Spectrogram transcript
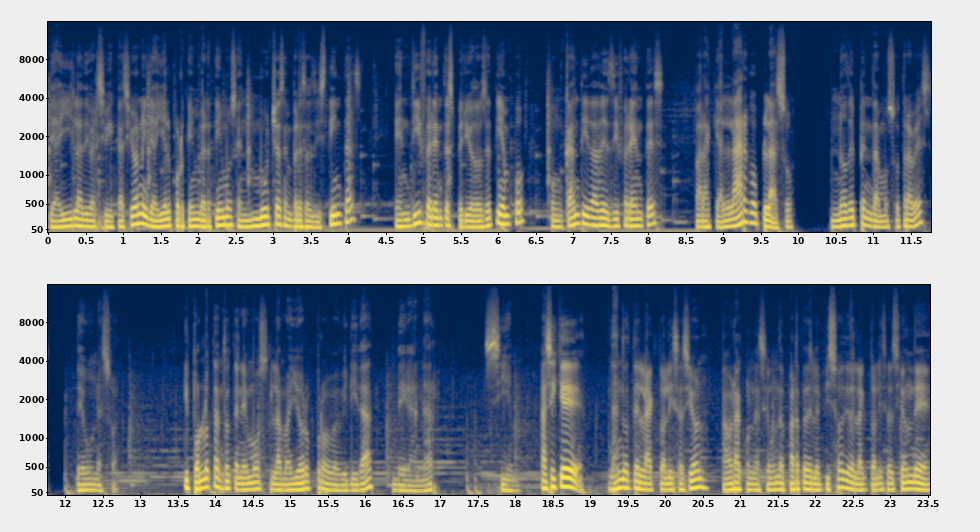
de ahí la diversificación y de ahí el por qué invertimos en muchas empresas distintas, en diferentes periodos de tiempo, con cantidades diferentes, para que a largo plazo no dependamos otra vez de una sola. Y por lo tanto tenemos la mayor probabilidad de ganar siempre. Así que dándote la actualización, ahora con la segunda parte del episodio, de la actualización de,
